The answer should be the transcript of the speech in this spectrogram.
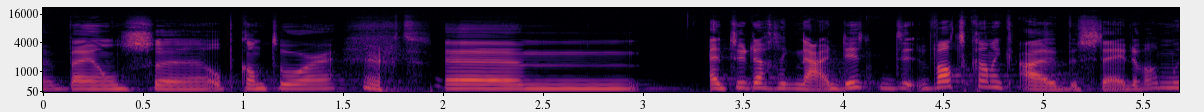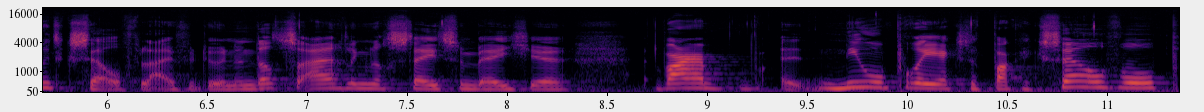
eh, bij ons eh, op kantoor. Echt? Ehm, en toen dacht ik, nou, dit, dit- wat kan ik uitbesteden? Wat moet ik zelf blijven doen? En dat is eigenlijk nog steeds een beetje... Waar, eh, nieuwe projecten pak ik zelf op.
